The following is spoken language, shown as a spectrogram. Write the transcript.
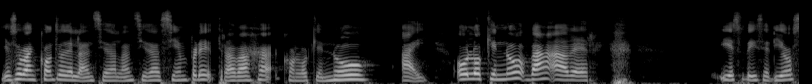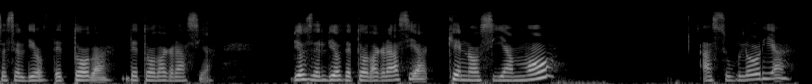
Y eso va en contra de la ansiedad. La ansiedad siempre trabaja con lo que no hay o lo que no va a haber. Y eso dice, Dios es el Dios de toda, de toda gracia. Dios es el Dios de toda gracia que nos llamó a su gloria,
